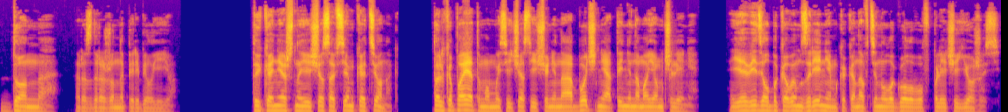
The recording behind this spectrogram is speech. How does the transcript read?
Донна, раздраженно перебил ее. Ты, конечно, еще совсем котенок. Только поэтому мы сейчас еще не на обочине, а ты не на моем члене. Я видел боковым зрением, как она втянула голову в плечи ежась.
